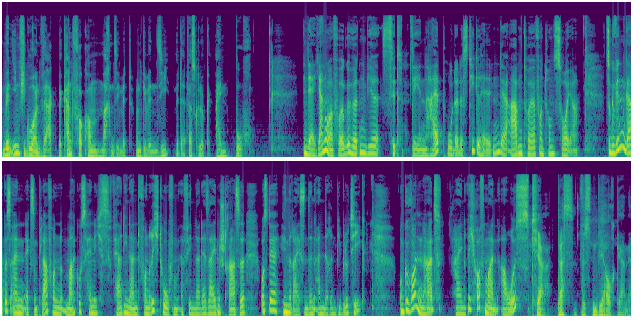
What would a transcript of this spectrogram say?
Und wenn Ihnen Figur und Werk bekannt vorkommen, machen Sie mit und gewinnen Sie mit etwas Glück ein Buch. In der Januarfolge hörten wir Sid, den Halbbruder des Titelhelden der Abenteuer von Tom Sawyer. Zu gewinnen gab es ein Exemplar von Markus Hennigs Ferdinand von Richthofen, Erfinder der Seidenstraße, aus der hinreißenden anderen Bibliothek. Und gewonnen hat Heinrich Hoffmann aus. Tja, das wüssten wir auch gerne.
